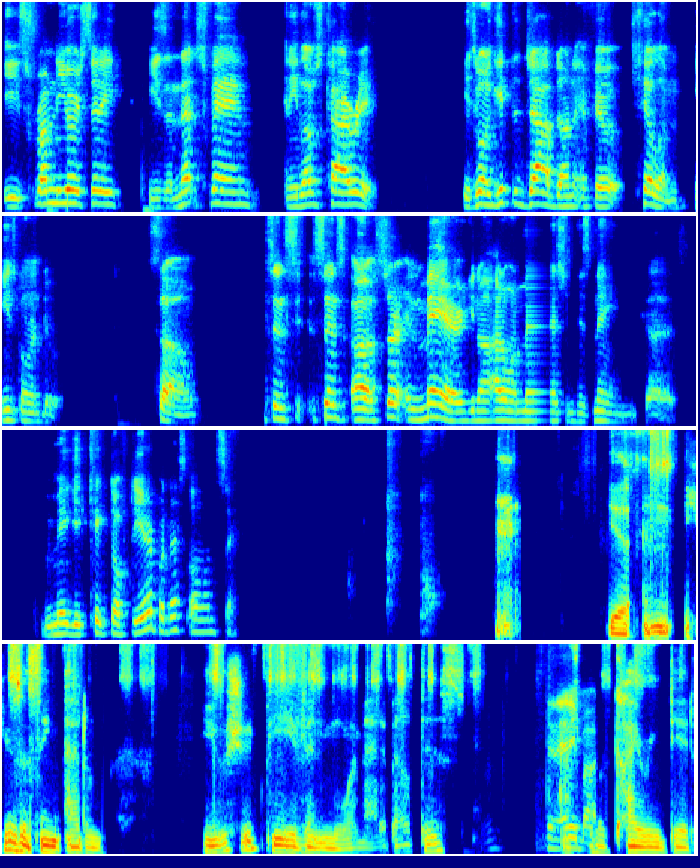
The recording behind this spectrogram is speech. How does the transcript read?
He's from New York City. He's a Nets fan, and he loves Kyrie. He's going to get the job done. If it'll kill him, he's going to do it. So, since since a certain mayor, you know, I don't want to mention his name because we may get kicked off the air, but that's all I'm saying. Yeah, and here's the thing, Adam. You should be even more mad about this Than anybody. what Kyrie did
